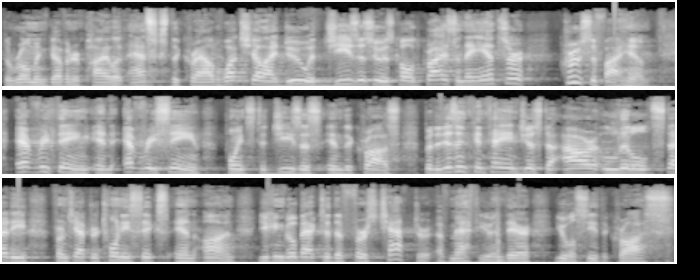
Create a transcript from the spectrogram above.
the Roman governor Pilate asks the crowd, What shall I do with Jesus who is called Christ? And they answer, Crucify him. Everything in every scene points to Jesus in the cross. But it isn't contained just to our little study from chapter 26 and on. You can go back to the first chapter of Matthew, and there you will see the cross.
